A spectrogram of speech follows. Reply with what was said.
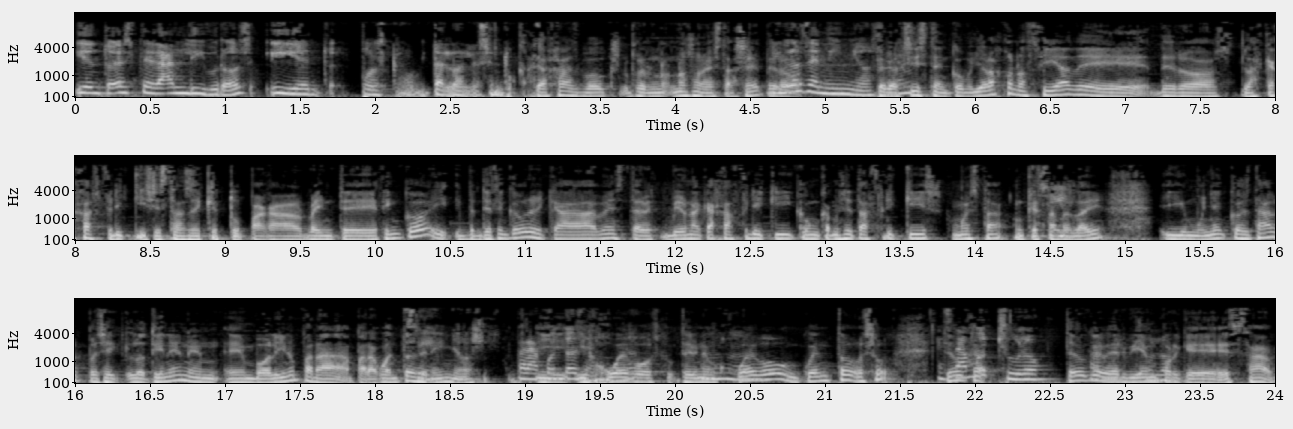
y entonces te dan libros y pues tú te los lees en tu casa. cajas box, pero no, no son estas, ¿eh? Pero, Libros de niños, Pero ¿eh? existen. Como yo las conocía de, de los, las cajas frikis, estas de que tú pagas 25 y 25 euros y cada mes te viene una caja friki con camisetas frikis como esta, aunque esta Sí. no es de ahí. Y muñecos y tal, pues eh, lo tienen en, en bolino para, para cuentos Sí, de niños. para y, cuentos y de juegos, te viene un juego, un cuento, eso. Está que- muy chulo, Tengo que ver bien chulo. porque está,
